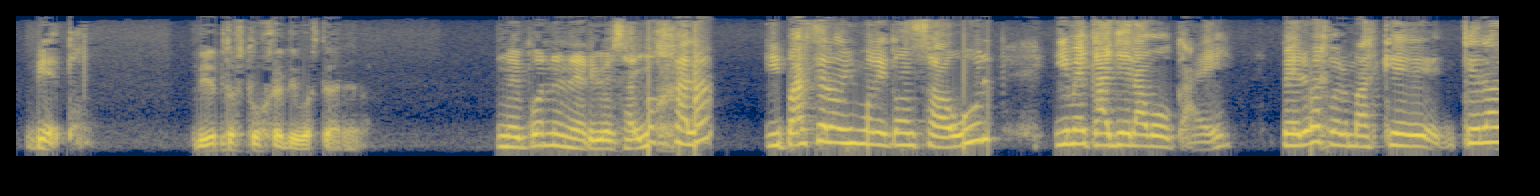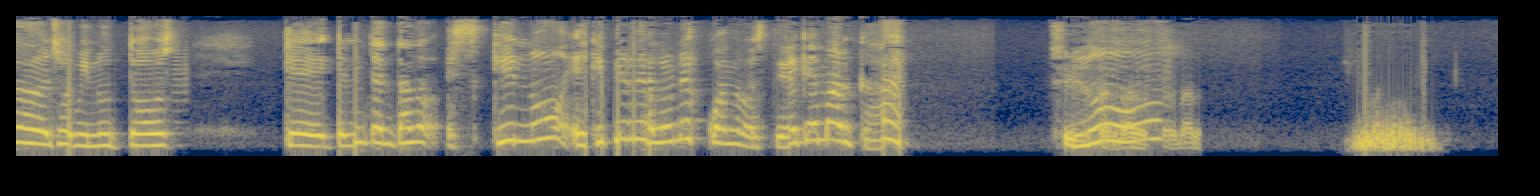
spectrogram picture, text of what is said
Vieto. Vieto es tu objetivo este año. Me pone nerviosa. Y ojalá y pase lo mismo que con Saúl y me calle la boca, ¿eh? Pero es por más que, que le ha dado ocho minutos, que, que he intentado, es que no, es que pierde balones cuando los tiene que marcar. Sí, está No. claro, está claro.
